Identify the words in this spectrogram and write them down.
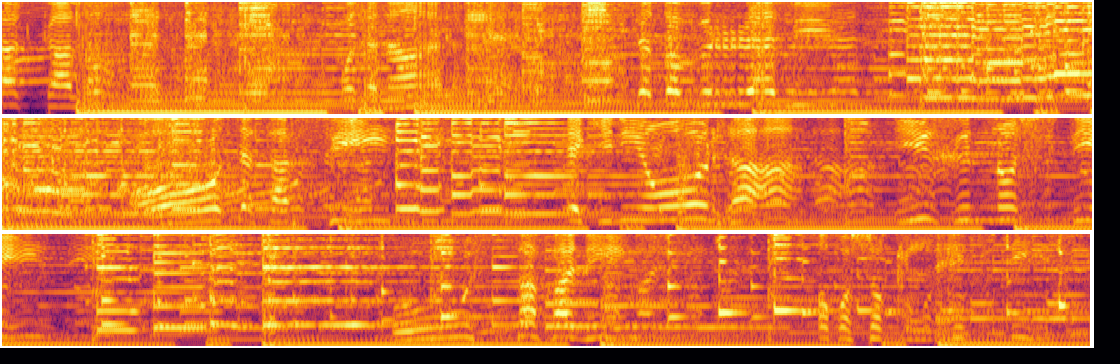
παρακαλώ όταν άρχεται το βράδυ. Όταν θα έρθει εκείνη η ώρα η γνωστή που θα φανείς όπως ο κλέφτης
